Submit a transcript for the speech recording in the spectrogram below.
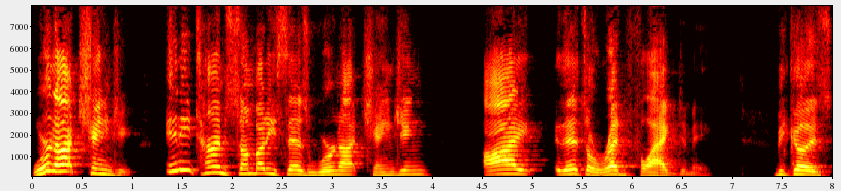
we're not changing. Anytime somebody says we're not changing, I that's a red flag to me because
